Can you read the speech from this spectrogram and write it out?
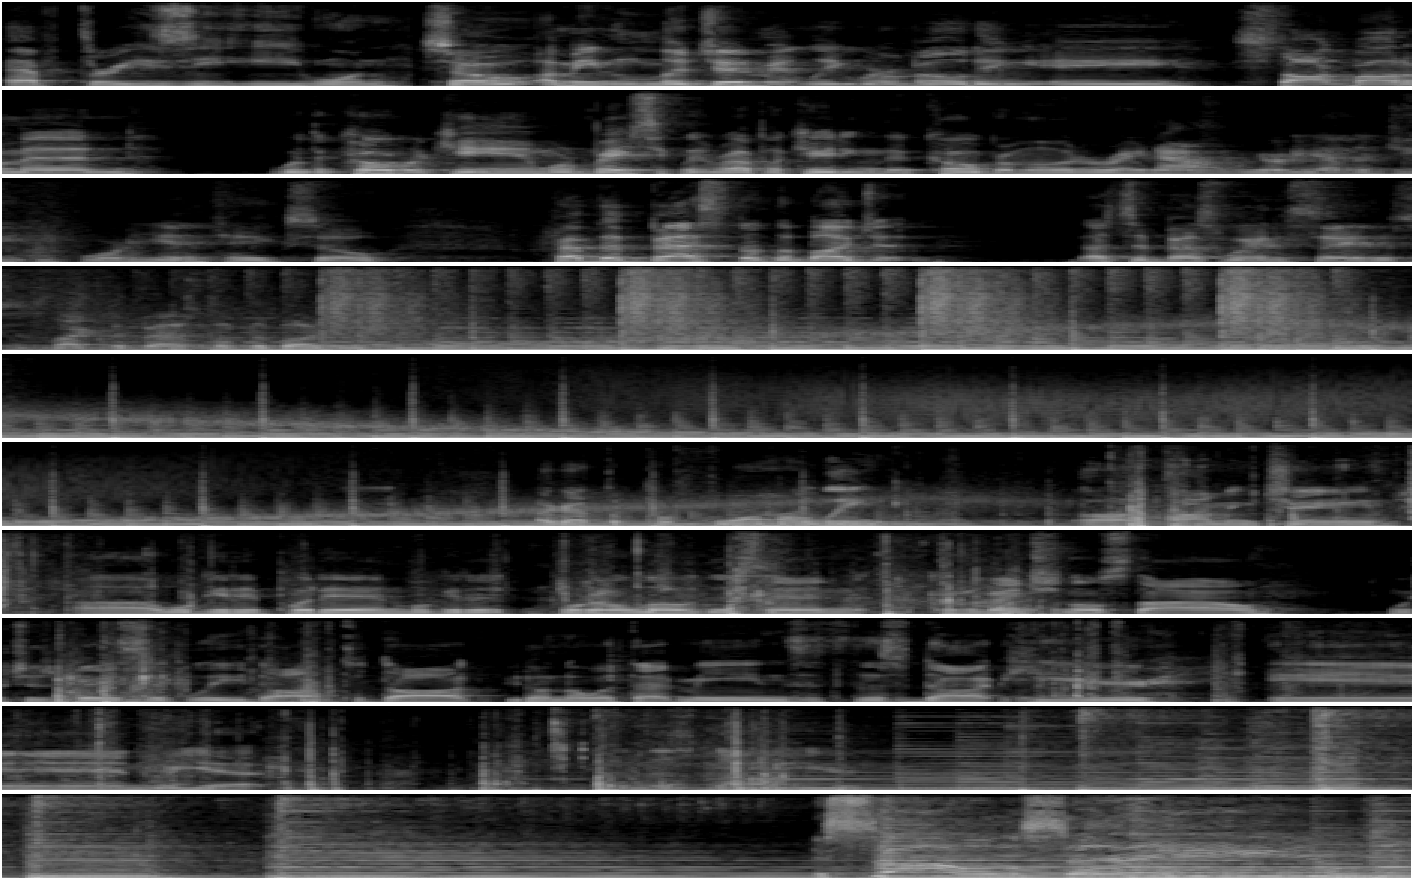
F3ZE one. So, I mean, legitimately, we're building a stock bottom end with the Cobra cam. We're basically replicating the Cobra motor right now. We already have the GT40 intake, so have the best of the budget. That's the best way to say this. This is like the best of the budget. Got the Performer Link uh, timing chain. Uh, we'll get it put in. We'll get it. We're gonna load this in conventional style, which is basically dot to dot. If you don't know what that means, it's this dot here, and where you at? And this dot here. It's all the same.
